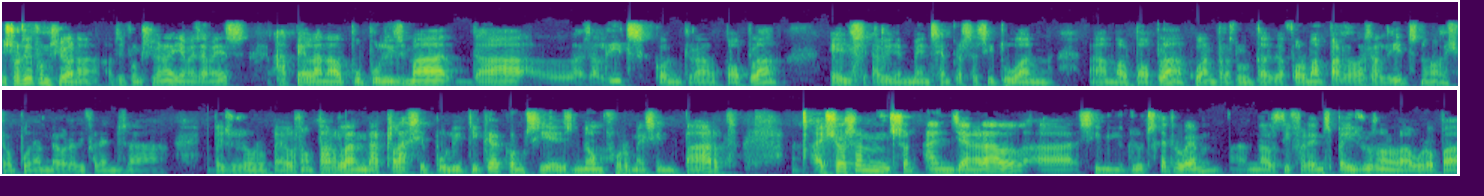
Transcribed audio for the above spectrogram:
Això els hi funciona, els hi funciona i, a més a més, apel·len al populisme de les elites contra el poble, ells, evidentment, sempre se situen amb el poble quan resulta que formen part de les elites, no? això ho podem veure a diferents uh, països europeus, no? parlen de classe política com si ells no en formessin part. Això són, són en general, uh, similituds que trobem en els diferents països on l'Europa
